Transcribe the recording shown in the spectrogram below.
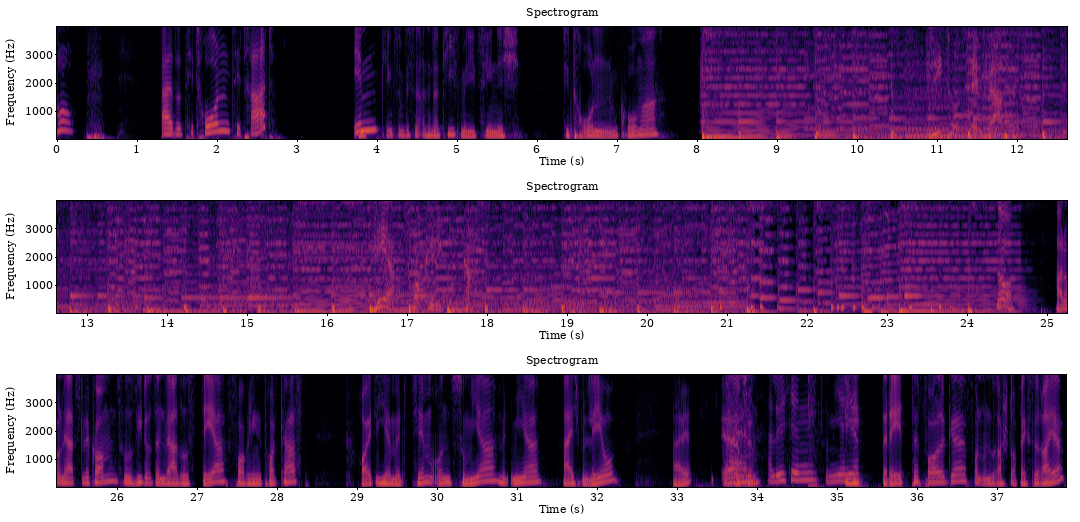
Also Zitronenzitrat im Klingt so ein bisschen alternativmedizinisch. Zitronen im Koma. Situs Inversus. Der Vorklinik-Podcast. So, hallo und herzlich willkommen zu Sidus Inversus, der Vorklinik Podcast. Heute hier mit Tim und zu mir, mit mir. Hi, ich bin Leo. Hi. Ähm, Tim. Hallöchen zu mir die hier. dritte Folge von unserer Stoffwechselreihe.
